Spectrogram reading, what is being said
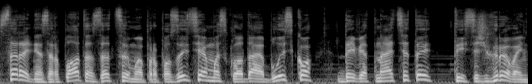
Середня зарплата за цими пропозиціями складає близько 19 тисяч гривень.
